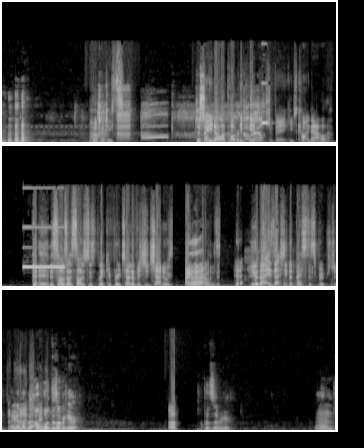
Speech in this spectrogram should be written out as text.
Right. Just so you know, I can't really hear much of it. It keeps cutting out. it sounds like someone's just flicking through television channels background. that is actually the best description for Hang that. on, I'll put this over here. I'll put this over here. And.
